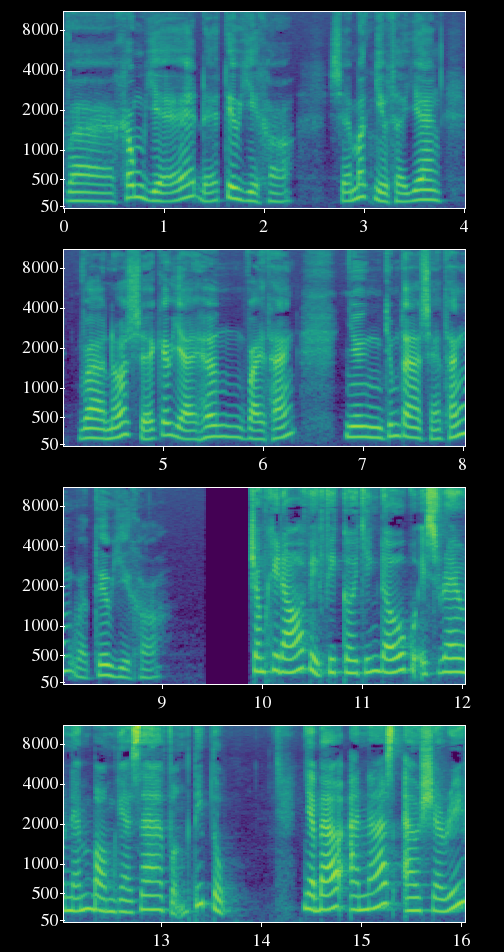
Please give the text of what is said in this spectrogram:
và không dễ để tiêu diệt họ sẽ mất nhiều thời gian và nó sẽ kéo dài hơn vài tháng nhưng chúng ta sẽ thắng và tiêu diệt họ. Trong khi đó, việc phi cơ chiến đấu của Israel ném bom Gaza vẫn tiếp tục. Nhà báo Anas al-Sharif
